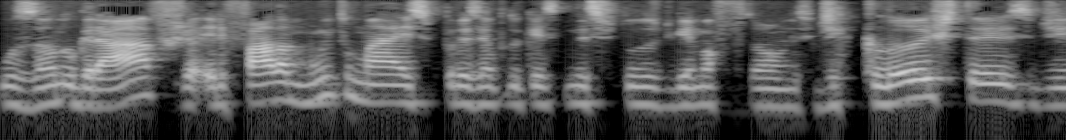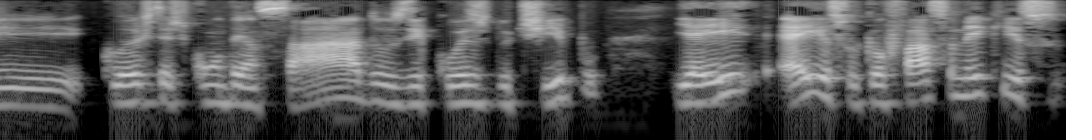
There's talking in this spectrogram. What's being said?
usando grafos, ele fala muito mais, por exemplo, do que nesse estudo de Game of Thrones, de clusters, de clusters condensados e coisas do tipo, e aí é isso, o que eu faço é meio que isso.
